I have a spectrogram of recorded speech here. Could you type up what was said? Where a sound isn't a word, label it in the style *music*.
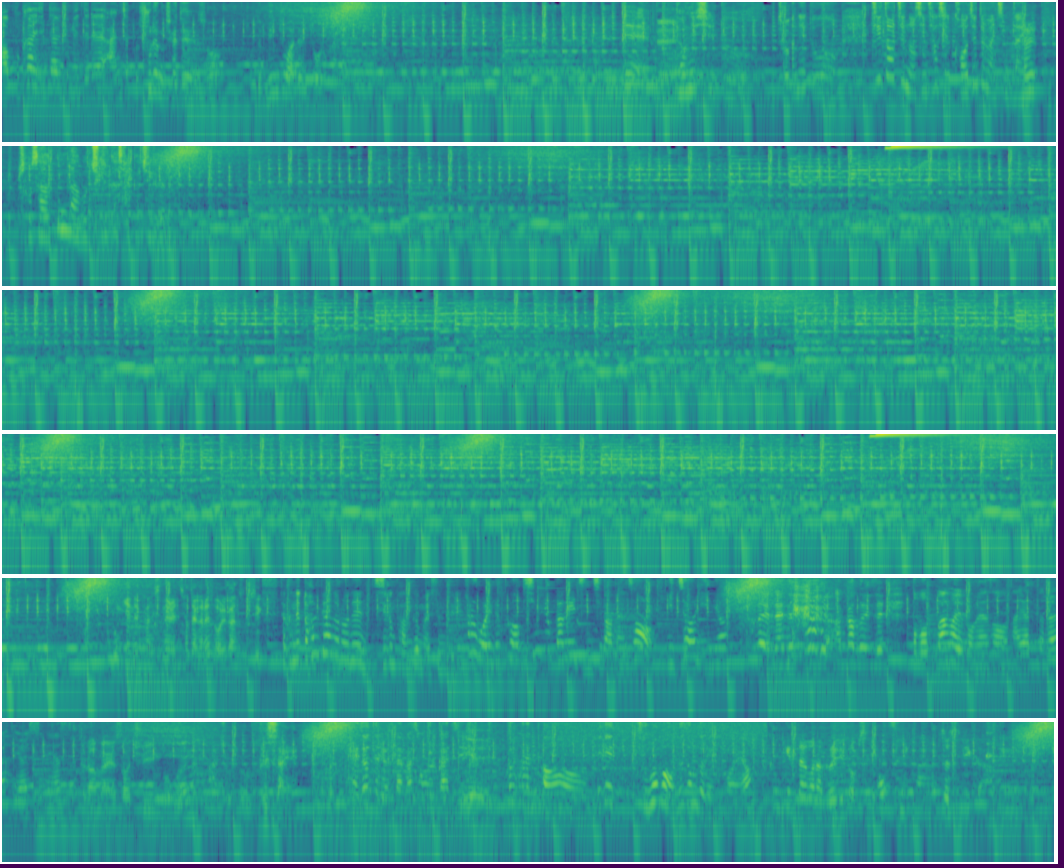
어, 북한 이탈 주민들의 안전 그 수령 체제에서 좀 더 민주화된 쪽으로 가야 돼. 네, 네. 경희 씨도 저... 아니도 찢어진 옷은 사실 거지들만 진짜 조사 끝나고 죽일까 살까 죽일까. 월간 소식 자, 근데 또 한편으로는 지금 방금 말씀드린 프로 월드컵 16강에 진출하면서 2002년 네네네 *laughs* 아까도 이제 먹방을 보면서 다이어트를 열심히 했어요. 드라마에서 주인공은 아주 그 불사해 대전 들렸다가 서울까지 그러면서 이게 규모가 어느 정도 되는 거예요? 끊긴다거나 그럴 리가 없으니까. 없으니까 없었으니까. 네.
